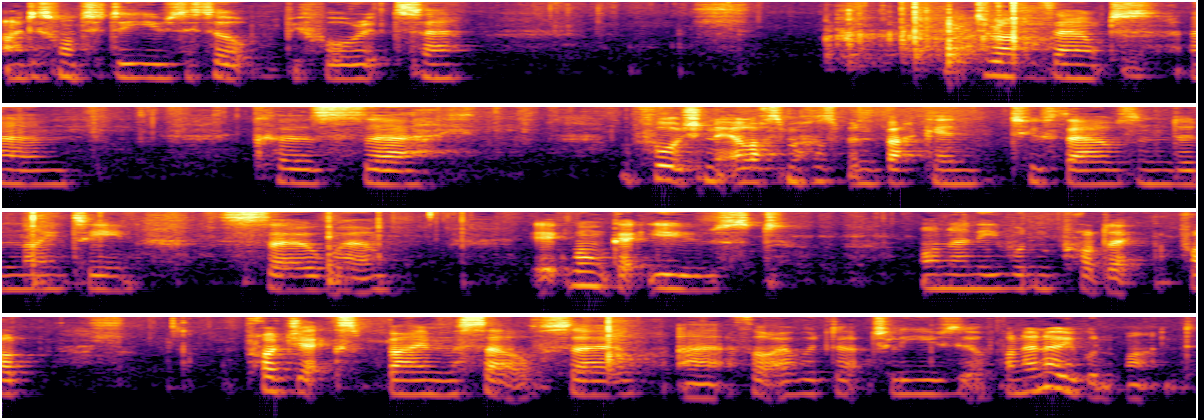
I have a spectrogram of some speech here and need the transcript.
I just wanted to use it up before it, uh, it dries out because um, uh, unfortunately I lost my husband back in 2019 so um, it won't get used on any wooden product pro projects by myself so uh, I thought I would actually use it up and I know you wouldn't mind.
